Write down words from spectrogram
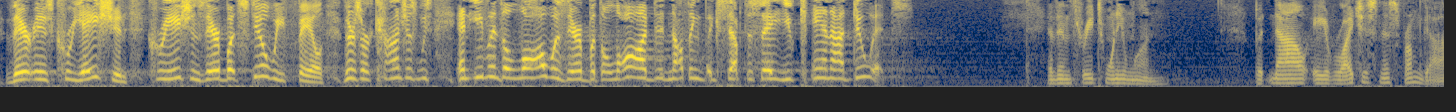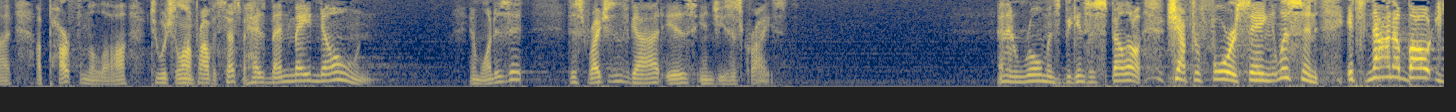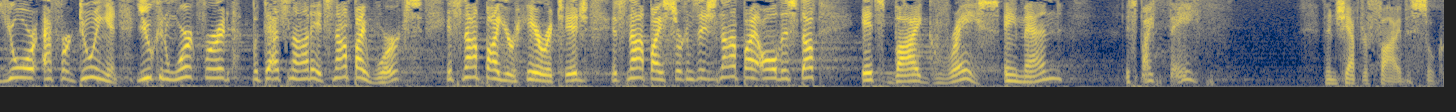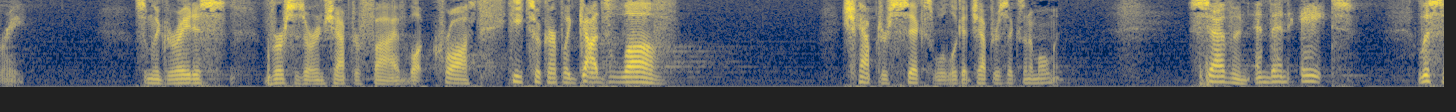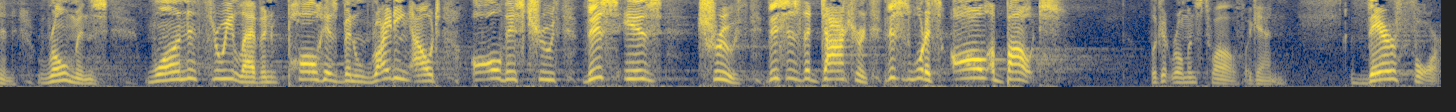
There is creation. Creation's there, but still we failed. There's our conscience. We, and even the law was there, but the law did nothing except to say you cannot do it. And then 321. But now a righteousness from God, apart from the law, to which the law and prophets testify, has been made known. And what is it? This righteousness of God is in Jesus Christ. And then Romans begins to spell it out. Chapter 4 is saying, listen, it's not about your effort doing it. You can work for it, but that's not it. It's not by works. It's not by your heritage. It's not by circumcision. It's not by all this stuff. It's by grace. Amen? It's by faith. Then chapter 5 is so great. Some of the greatest verses are in chapter 5 about cross. He took our place. God's love. Chapter 6, we'll look at chapter 6 in a moment. 7, and then 8. Listen, Romans 1 through 11, Paul has been writing out all this truth. This is truth. This is the doctrine. This is what it's all about. Look at Romans 12 again. Therefore,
